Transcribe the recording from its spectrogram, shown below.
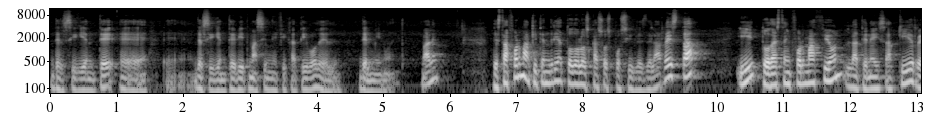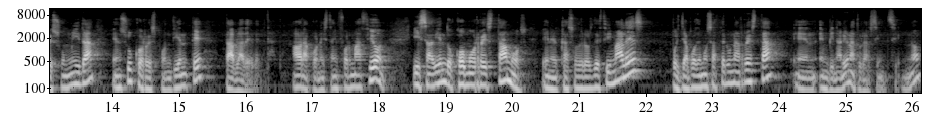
del siguiente, eh, eh, del siguiente bit más significativo del, del minuendo. ¿vale? De esta forma aquí tendría todos los casos posibles de la resta y toda esta información la tenéis aquí resumida en su correspondiente tabla de verdad. Ahora con esta información y sabiendo cómo restamos en el caso de los decimales, pues ya podemos hacer una resta en, binario natural sin sin, ¿no?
